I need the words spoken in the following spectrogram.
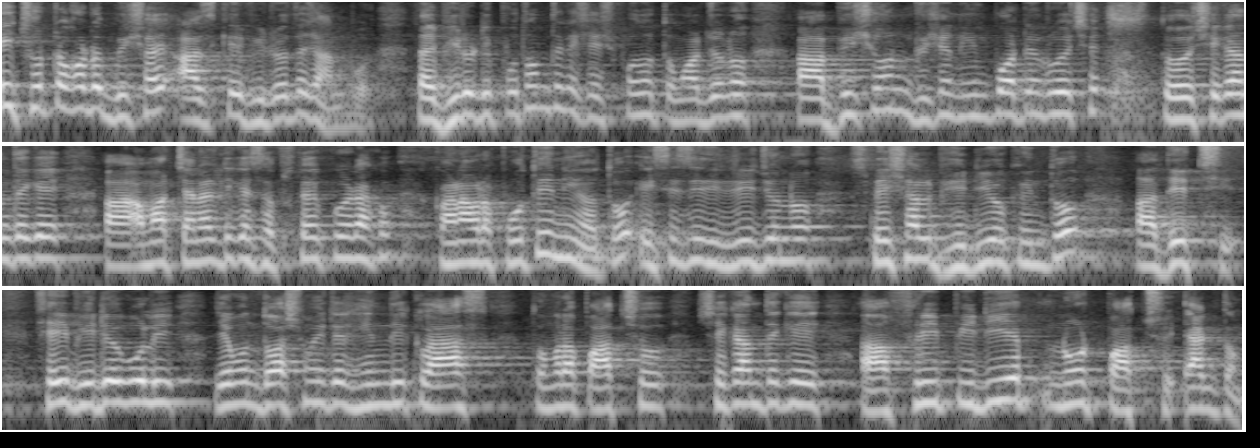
এই ছোট্টখাটো বিষয় আজকের ভিডিওতে জানব। তাই ভিডিওটি প্রথম থেকে শেষ পর্যন্ত তোমার জন্য ভীষণ ভীষণ ইম্পর্টেন্ট রয়েছে। তো সেখান থেকে আমার চ্যানেলটিকে সাবস্ক্রাইব করে রাখো, কারণ আমরা প্রতিনিয়ত এসএসসি ডিগ্রির জন্য স্পেশাল ভিডিও কিন্তু দিচ্ছি। সেই ভিডিওগুলি, যেমন দশ মিনিটের হিন্দি ক্লাস তোমরা পাচ্ছ, সেখান থেকে ফ্রি পিডিএফ নোট পাচ্ছ, একদম।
